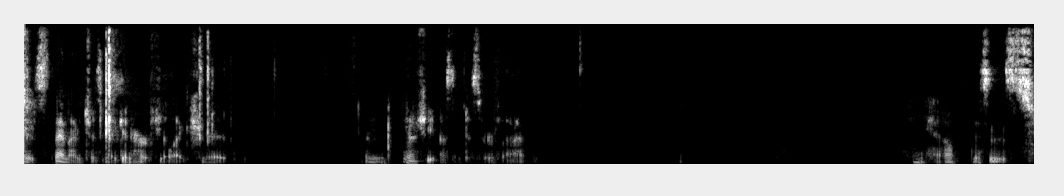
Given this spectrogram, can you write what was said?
because then I'm just making her feel like shit. And, you know, she doesn't deserve that. Yeah, this is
